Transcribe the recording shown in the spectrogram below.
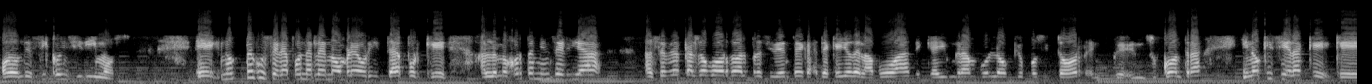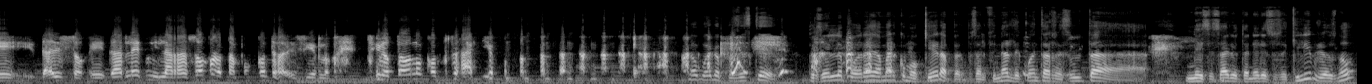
o donde sí coincidimos eh, no me gustaría ponerle nombre ahorita porque a lo mejor también sería hacer el caldo gordo al presidente de aquello de la BOA, de que hay un gran bloque opositor en, su contra, y no quisiera que, que eso, eh, darle ni la razón, pero tampoco contradecirlo, sino todo lo contrario. No, bueno, pues es que pues él le podrá llamar como quiera, pero pues al final de cuentas resulta necesario tener esos equilibrios, ¿no?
